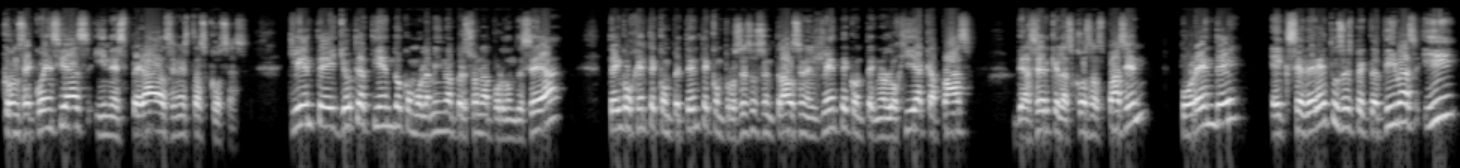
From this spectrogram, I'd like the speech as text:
consecuencias inesperadas en estas cosas. Cliente, yo te atiendo como la misma persona por donde sea. Tengo gente competente con procesos centrados en el cliente, con tecnología capaz de hacer que las cosas pasen. Por ende, excederé tus expectativas y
